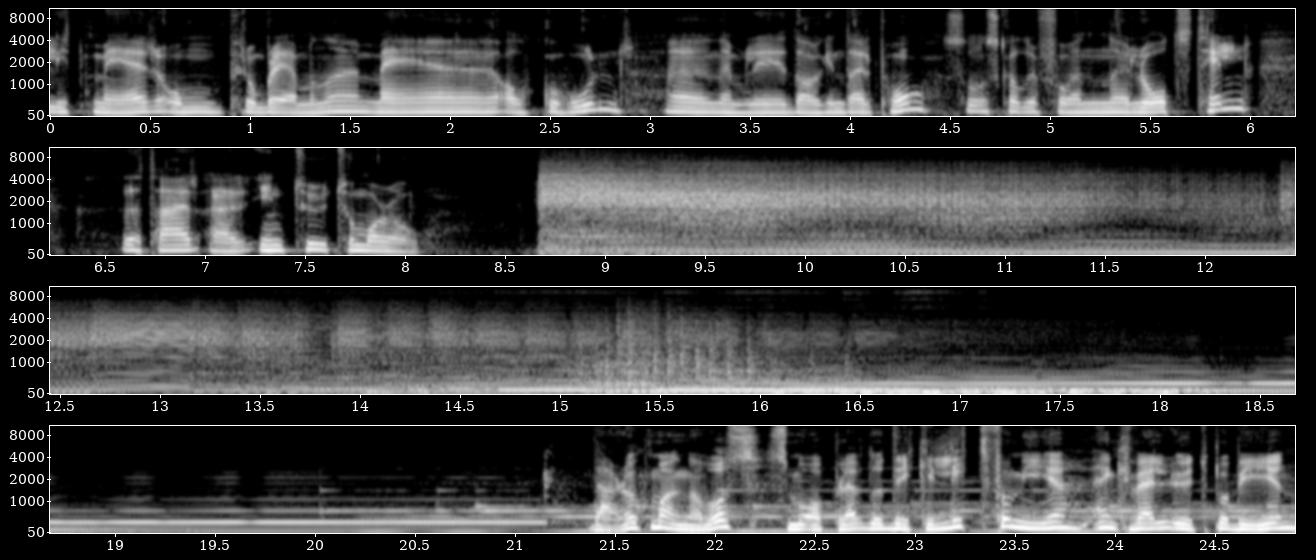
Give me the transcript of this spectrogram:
litt mer om problemene med alkohol, eh, nemlig dagen derpå, så skal dere få en låt til. Dette her er Into Tomorrow. Det er nok mange av oss som har opplevd å drikke litt for mye en kveld ute på byen,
